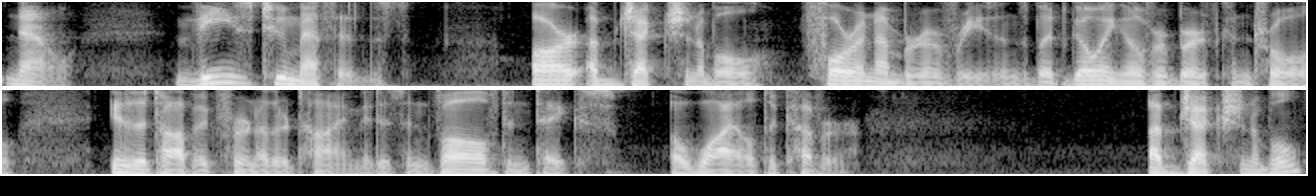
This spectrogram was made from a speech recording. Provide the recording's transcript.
Now, these two methods are objectionable for a number of reasons, but going over birth control is a topic for another time. It is involved and takes a while to cover. Objectionable,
